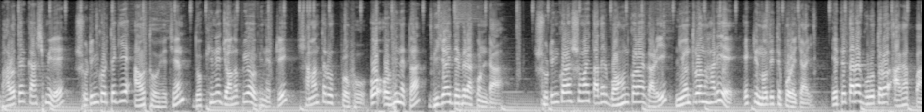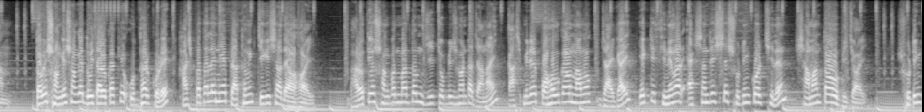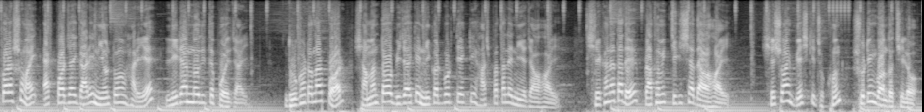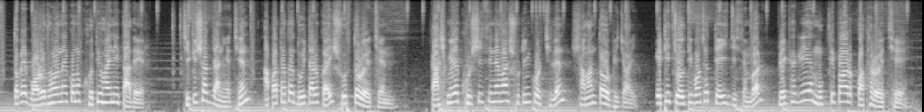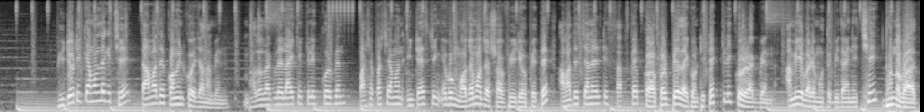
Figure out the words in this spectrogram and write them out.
ভারতের কাশ্মীরে শুটিং করতে গিয়ে আহত হয়েছেন দক্ষিণের জনপ্রিয় অভিনেত্রী সামান্তা রুত প্রভু ও অভিনেতা বিজয় দেবেরাকোন্ডা। শুটিং করার সময় তাদের বহন করা গাড়ি নিয়ন্ত্রণ হারিয়ে একটি নদীতে পড়ে যায়। এতে তারা গুরুতর আঘাত পান। তবে সঙ্গে সঙ্গে দুই তারকাকে উদ্ধার করে হাসপাতালে নিয়ে প্রাথমিক চিকিৎসা দেওয়া হয়। ভারতীয় সংবাদ মাধ্যম জি চব্বিশ ঘণ্টা জানায়, কাশ্মীরের পহলগাঁও নামক জায়গায় একটি সিনেমার অ্যাকশন দৃশ্যে শুটিং করছিলেন সামান্তা ও বিজয়। শুটিং করার সময় এক পর্যায়ে গাড়ি নিয়ন্ত্রণ হারিয়ে লিডার নদীতে পড়ে যায়। দুর্ঘটনার পর সামান্ত ও বিজয়কে নিকটবর্তী একটি হাসপাতালে নিয়ে যাওয়া হয়। সেখানে তাদের প্রাথমিক চিকিৎসা দেওয়া হয়। সে সময় বেশ কিছুক্ষণ শুটিং বন্ধ ছিল, তবে বড় ধরনের কোনো ক্ষতি হয়নি তাদের। চিকিৎসক জানিয়েছেন, আপাতত দুই তারকাই সুস্থ রয়েছেন। কাশ্মীরে খুশি সিনেমার শুটিং করছিলেন সামান্ত ও বিজয়। এটি চলতি বছর তেইশ ডিসেম্বর প্রেক্ষাগৃহে মুক্তি পাওয়ার কথা রয়েছে। ভিডিওটি কেমন লেগেছে তা আমাদের কমেন্ট করে জানাবেন। ভালো লাগলে লাইকে ক্লিক করবেন। পাশাপাশি এমন ইন্টারেস্টিং এবং মজা মজার সব ভিডিও পেতে আমাদের চ্যানেলটি সাবস্ক্রাইব করার পর বেল আইকনটিতে ক্লিক করে রাখবেন। আমি এবারের মতো বিদায় নিচ্ছি। ধন্যবাদ।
